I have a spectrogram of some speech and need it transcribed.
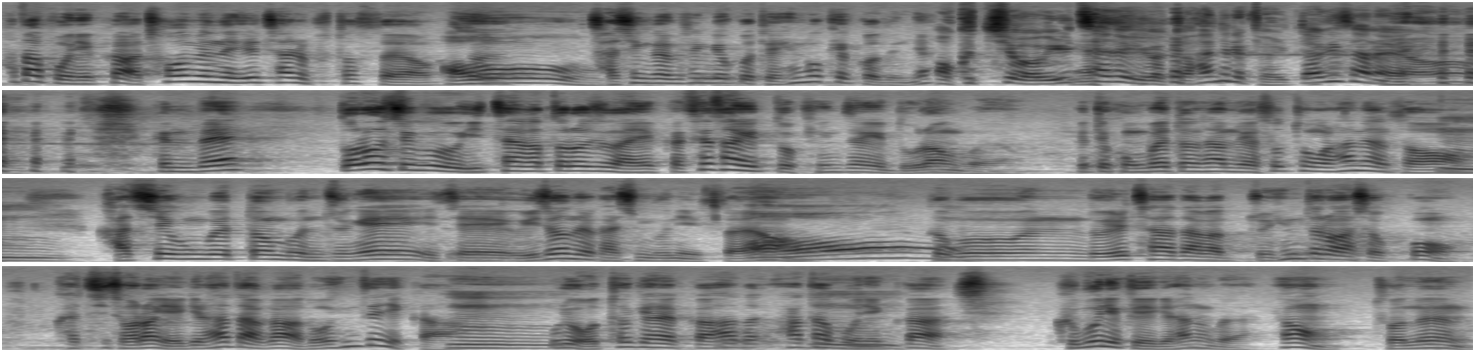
하다 보니까 처음에는 1차를 붙었어요. 오. 그래서 자신감이 생겼고 되게 행복했거든요. 어, 그쵸. 1차도 이것도 하늘의 별 따기잖아요. 근데 떨어지고 2차가 떨어지고 나니까 세상이 또 굉장히 노란 거예요. 그때 공부했던 사람들과 소통을 하면서 음. 같이 공부했던 분 중에 이제 의전을 가신 분이 있어요. 오. 그분도 1차 하다가 좀 힘들어 하셨고 같이 저랑 얘기를 하다가 너무 힘드니까 음. 우리 어떻게 할까 하다, 하다 보니까 그분이 그 얘기를 하는 거야. 형, 저는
